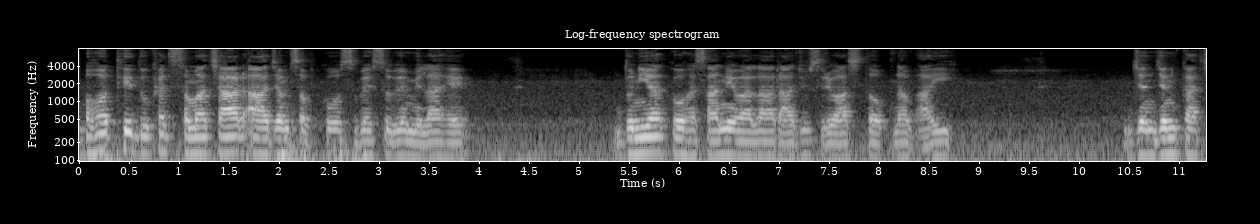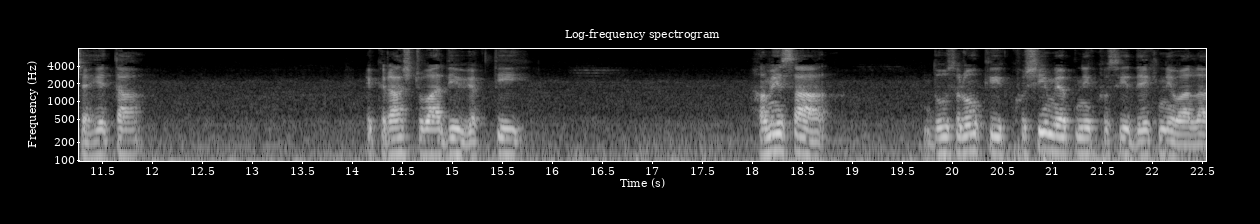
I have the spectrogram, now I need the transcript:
बहुत ही दुखद समाचार आज हम सबको सुबह सुबह मिला है। दुनिया को हंसाने वाला राजू श्रीवास्तव अपना भाई जन जन का चहेता, एक राष्ट्रवादी व्यक्ति, हमेशा दूसरों की खुशी में अपनी खुशी देखने वाला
